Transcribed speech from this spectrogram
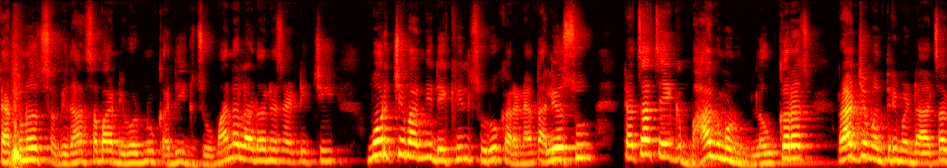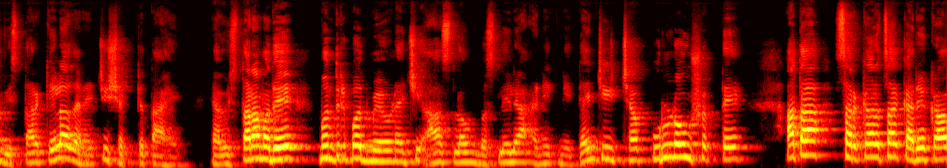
त्यातूनच विधानसभा निवडणूक अधिक जोमानं लढवण्यासाठीची मोर्चेबांधणी देखील सुरू करण्यात आली असून त्याचाच एक भाग म्हणून लवकरच राज्य मंत्रिमंडळाचा विस्तार केला जाण्याची शक्यता आहे. या विस्तारामध्ये मंत्रिपद मिळवण्याची आस लावून बसलेल्या अनेक नेत्यांची इच्छा पूर्ण होऊ शकते. आता सरकारचा कार्यकाळ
